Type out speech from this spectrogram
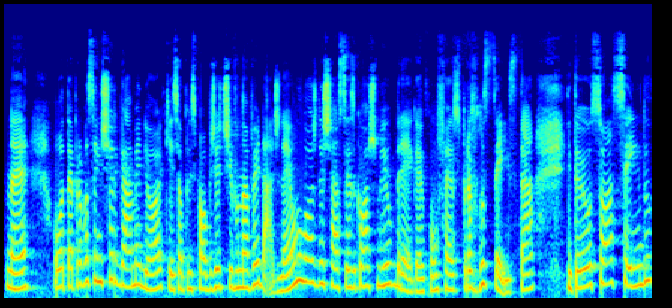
né? Ou até para você enxergar melhor, que esse é o principal objetivo, na verdade, né? Eu não gosto de deixar acesa, que eu acho meio brega, eu confesso para vocês, tá? Então eu só acendo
